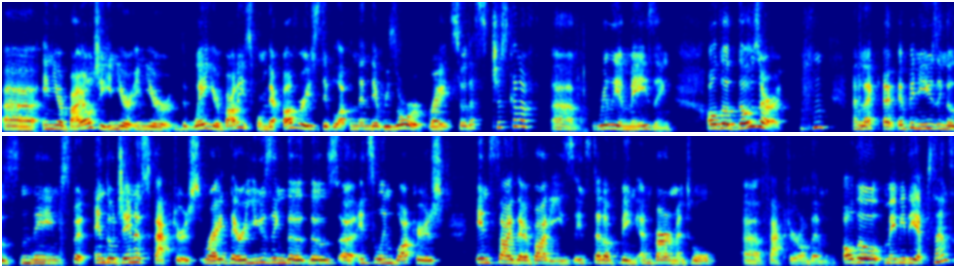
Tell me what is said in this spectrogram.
uh, in your biology, in your in your the way your bodies form, their ovaries develop and then they resorb, right? So that's just kind of um, really amazing. Although those are, I like I've been using those names, but endogenous factors, right? They're using the those uh, insulin blockers inside their bodies instead of being environmental uh, factor on them. Although maybe the absence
